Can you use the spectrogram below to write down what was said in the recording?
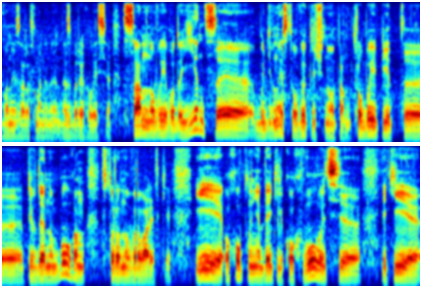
вони зараз в мене не, збереглися. Сам новий водогін це будівництво виключно там труби під південним Бугом в сторону Варварівки і охоплення декількох вулиць, які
